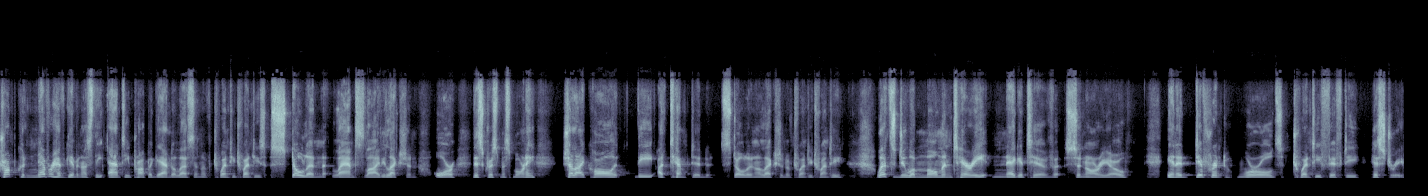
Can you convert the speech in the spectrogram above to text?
Trump could never have given us the anti propaganda lesson of 2020's stolen landslide election, or this Christmas morning, shall I call it the attempted stolen election of 2020? Let's do a momentary negative scenario in a different world's 2050 history.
